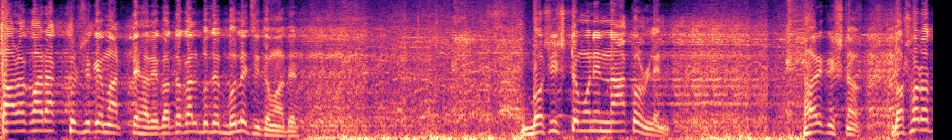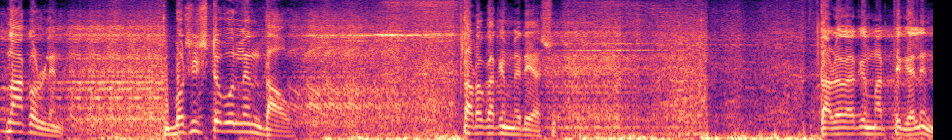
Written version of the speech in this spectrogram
তারকা রাক্ষসীকে মারতে হবে। গতকাল বোধহয় বলেছি তোমাদের। বশিষ্ঠ মনি না করলেন। হরে কৃষ্ণ, দশরথ না করলেন। বশিষ্ঠ বললেন, দাও। তারকাকে মেরে আসুক। তারকাকে মারতে গেলেন,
